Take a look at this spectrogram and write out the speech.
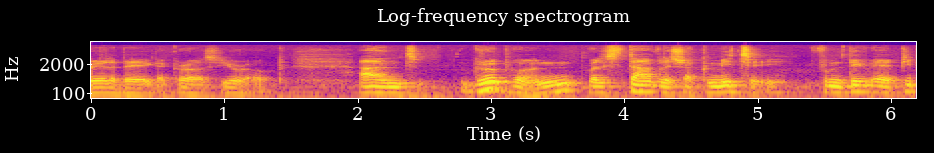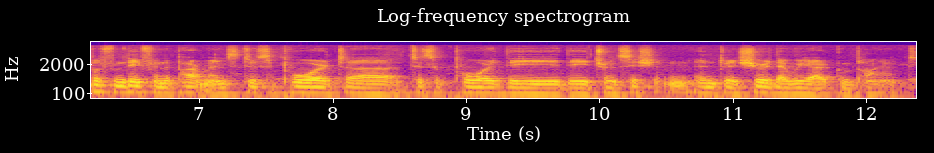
really big across Europe. And Groupon will establish a committee from di- uh, people from different departments to support uh, to support the, the transition and to ensure that we are compliant.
